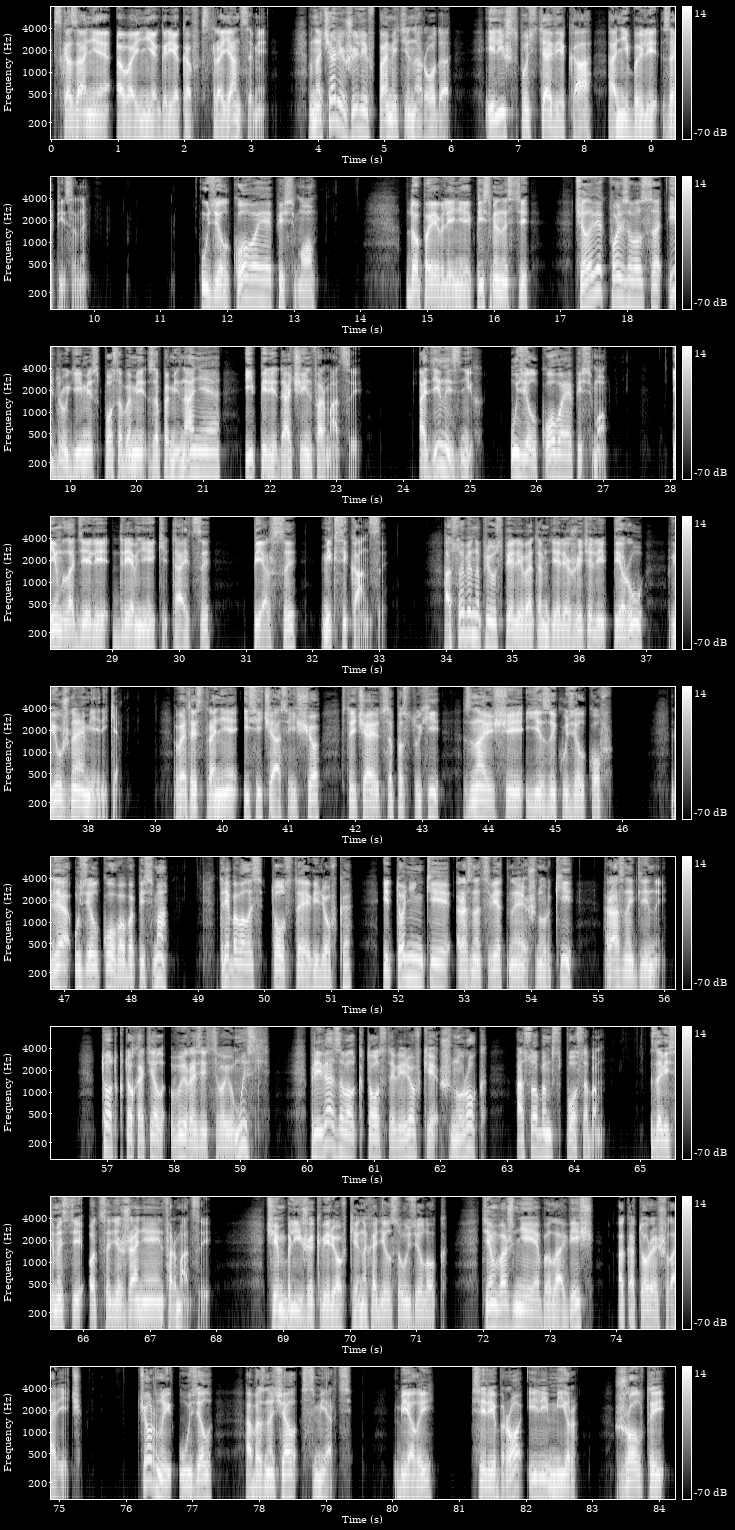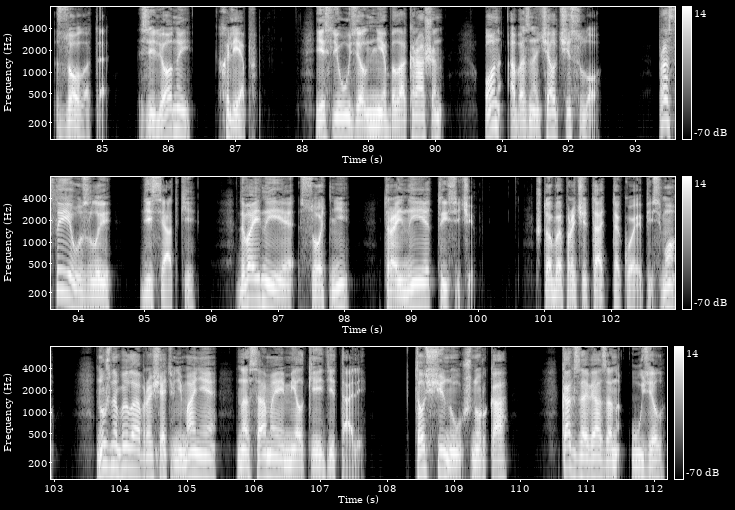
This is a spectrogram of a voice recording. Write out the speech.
Сказания о войне греков с троянцами вначале жили в памяти народа, и лишь спустя века они были записаны. Узелковое письмо До появления письменности человек пользовался и другими способами запоминания и передачи информации. Один из них – узелковое письмо. Им владели древние китайцы, персы, мексиканцы. Особенно преуспели в этом деле жители Перу в Южной Америке. В этой стране и сейчас еще встречаются пастухи, знающие язык узелков. Для узелкового письма требовалась толстая веревка и тоненькие разноцветные шнурки разной длины. Тот, кто хотел выразить свою мысль, привязывал к толстой веревке шнурок особым способом, в зависимости от содержания информации. Чем ближе к веревке находился узелок, тем важнее была вещь, о которой шла речь. Черный узел обозначал смерть, белый серебро или мир, желтый – золото, зеленый – хлеб. Если узел не был окрашен, он обозначал число. Простые узлы – десятки, двойные – сотни, тройные – тысячи. Чтобы прочитать такое письмо, нужно было обращать внимание на самые мелкие детали. Толщину шнурка, как завязан узел,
